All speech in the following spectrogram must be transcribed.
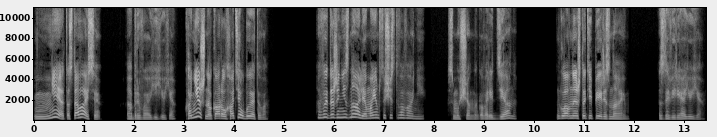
Нет, оставайся, обрываю ее я. Конечно, Карл хотел бы этого. Вы даже не знали о моем существовании, смущенно говорит Диана. Главное, что теперь знаем, заверяю я.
